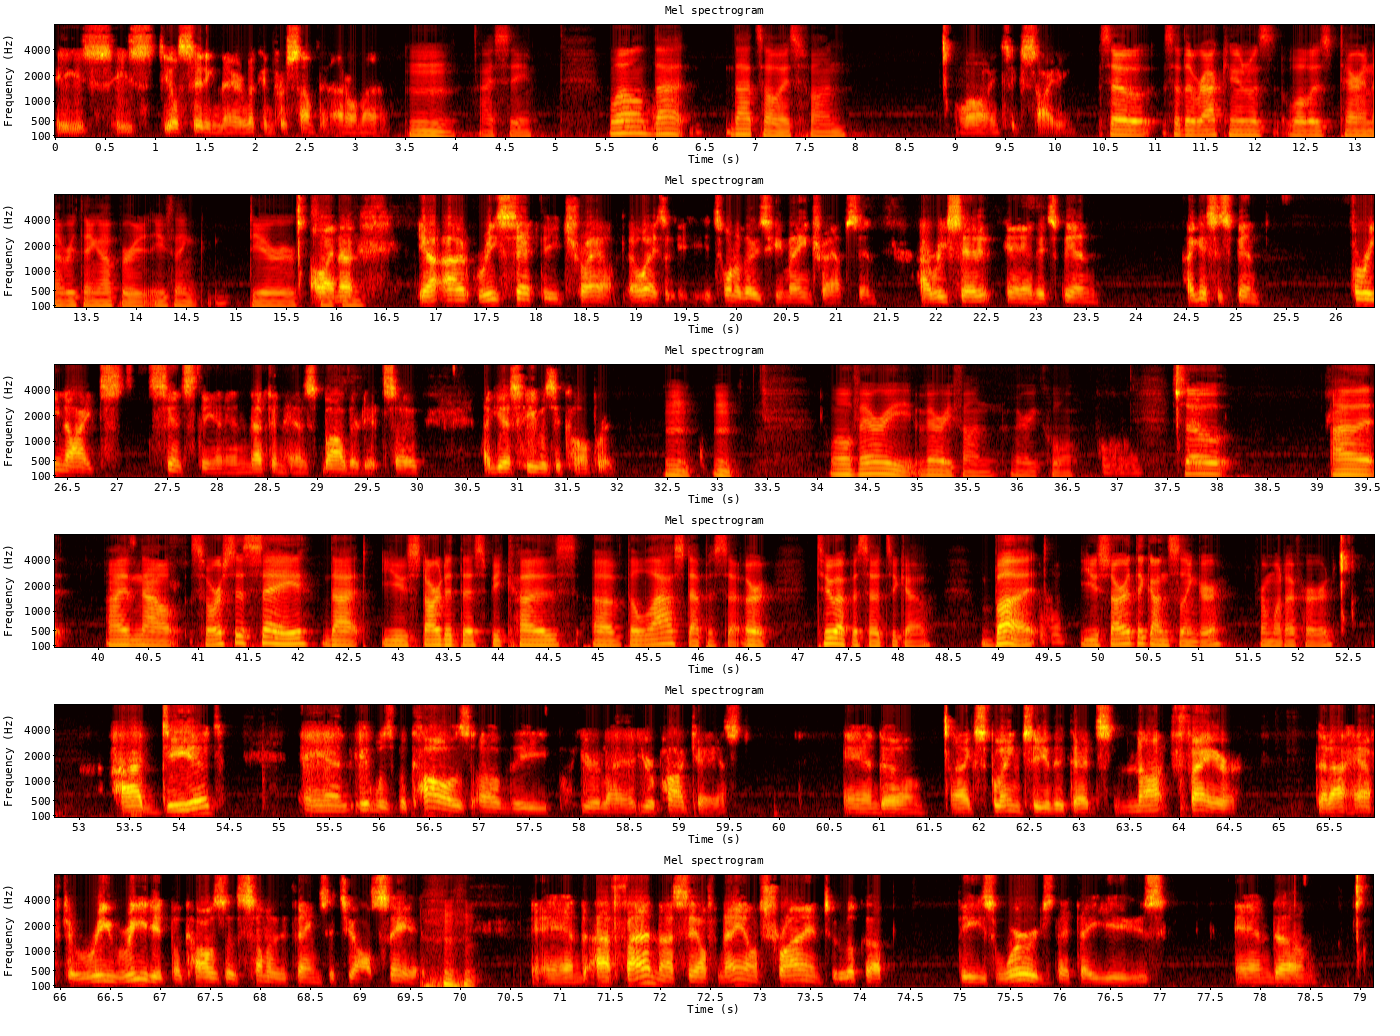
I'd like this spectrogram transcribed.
he's he's still sitting there looking for something. I don't know. Hmm. I see. Well, that that's always fun. Well, it's exciting. So, so the raccoon was what was tearing everything up, or you think deer? oh, I know. Yeah, I reset the trap. Oh, it's, it's one of those humane traps, and I reset it, and it's been, I guess it's been three nights since then, and nothing has bothered it. So, I guess he was the culprit. Hmm. mm. Well, very, very fun. Very cool. Mm-hmm. So, uh, I now sources say that you started this because of the last episode or two episodes ago, but mm-hmm. you started the gunslinger, from what I've heard. I did, and it was because of the your your podcast, and um, I explained to you that that's not fair that I have to reread it because of some of the things that y'all said. and I find myself now trying to look up these words that they use, and um,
